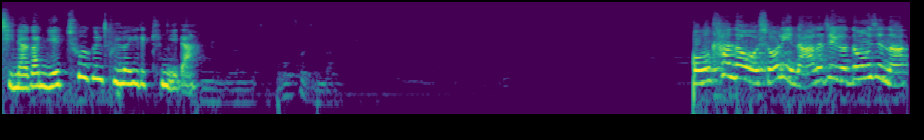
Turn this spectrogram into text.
지나간 옛 추억을 불러일으킵니다. 我们看到我手里拿的这个东西呢，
